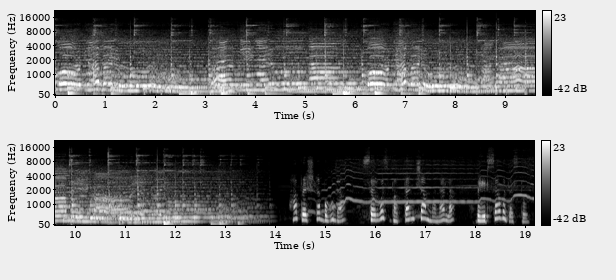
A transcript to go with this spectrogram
पोट भरू भक्ती करू का? पोट भरू सांगा मी काय करू? हा प्रश्न बहुधा सर्वच भक्तांच्या मनाला भेडसावत असतो.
